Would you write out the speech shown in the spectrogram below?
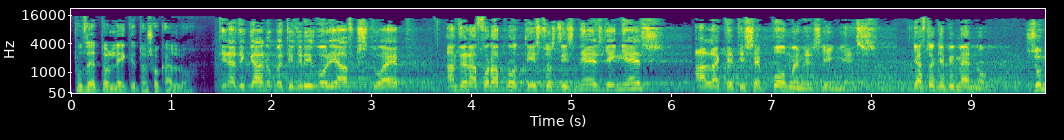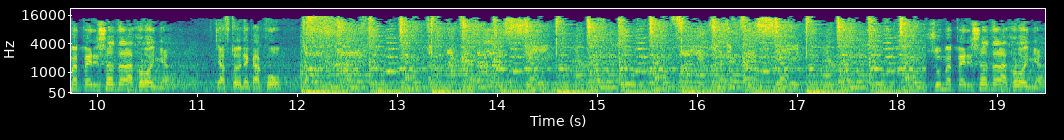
που δεν το λέει και τόσο καλό. Τι να την κάνουμε τη γρήγορη αύξηση του ΑΕΠ, αν δεν αφορά πρωτίστως τις νέες γενιές, αλλά και τις επόμενες γενιές. Γι' αυτό και επιμένω. Ζούμε περισσότερα χρόνια. Και αυτό είναι κακό. Ζούμε περισσότερα χρόνια.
